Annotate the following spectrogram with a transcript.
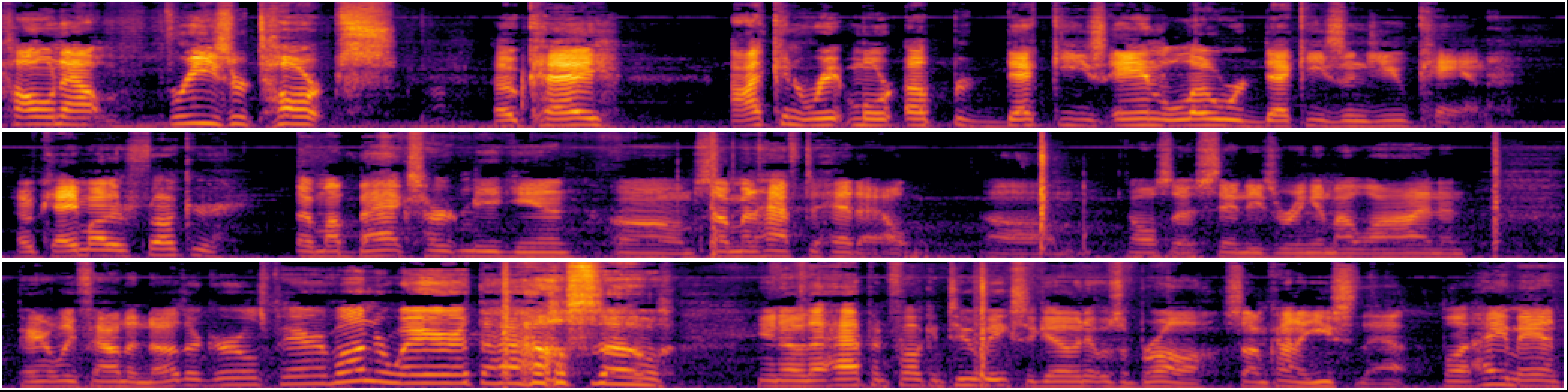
Calling out freezer tarps, okay? I can rip more upper deckies and lower deckies than you can, okay, motherfucker? So my back's hurting me again, um, so I'm gonna have to head out. Um, also, Cindy's ringing my line and apparently found another girl's pair of underwear at the house. So, you know, that happened fucking two weeks ago and it was a bra. So I'm kind of used to that. But hey, man,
